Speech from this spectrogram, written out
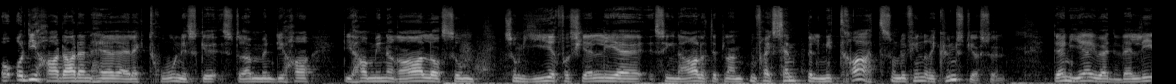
og de har da den her elektroniske strømmen. De har, de har mineraler som, som gir forskjellige signaler til planten. F.eks. nitrat, som du finner i kunstgjødsel. Den, veldig,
